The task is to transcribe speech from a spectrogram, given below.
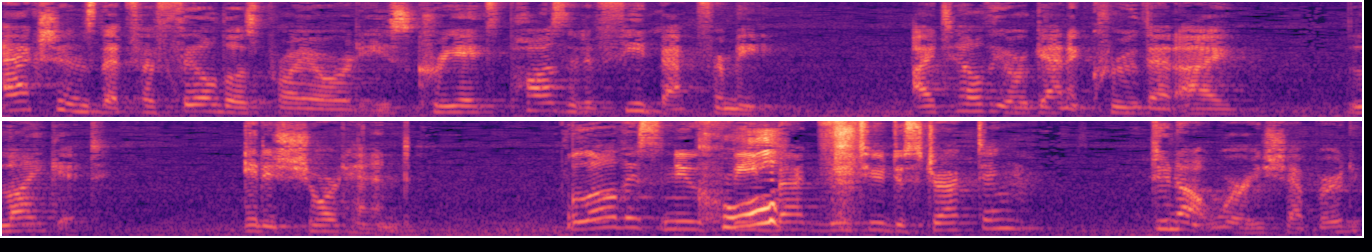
Actions that fulfill those priorities creates positive feedback for me. I tell the organic crew that I like it. It is shorthand. Will all this new Cool. feedback be too distracting? Do not worry, Shepard.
